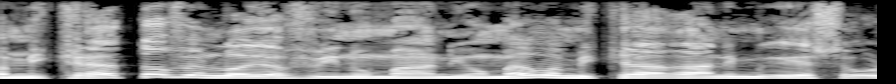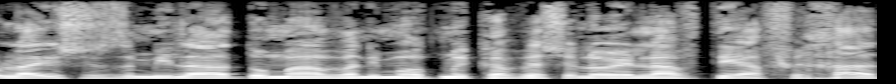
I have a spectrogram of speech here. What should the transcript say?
במקרה הטוב הם לא יבינו מה אני אומר, במקרה הרע אני, יש, אולי יש איזו מילה דומה ואני מאוד מקווה שלא העלבתי אף אחד.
